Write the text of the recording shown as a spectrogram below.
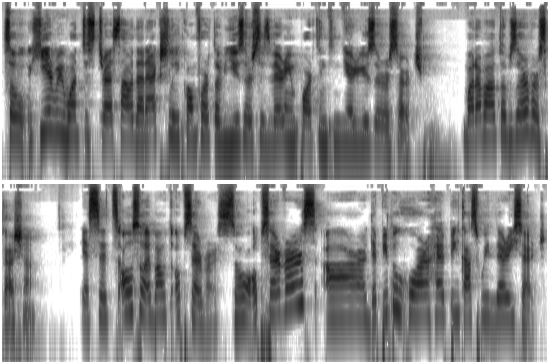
So here we want to stress out that actually comfort of users is very important in your user research. What about observers, Kasia? Yes, it's also about observers. So observers are the people who are helping us with the research.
